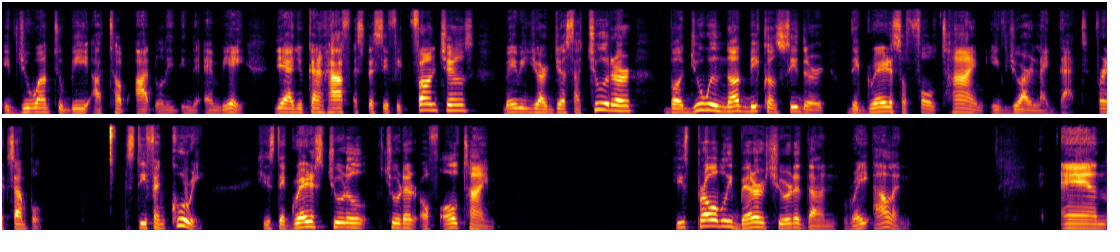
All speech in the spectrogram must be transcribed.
If you want to be a top athlete in the NBA, yeah, you can have specific functions. Maybe you are just a shooter, but you will not be considered the greatest of all time if you are like that. For example, Stephen Curry, he's the greatest shooter, shooter of all time. He's probably better shooter than Ray Allen. And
